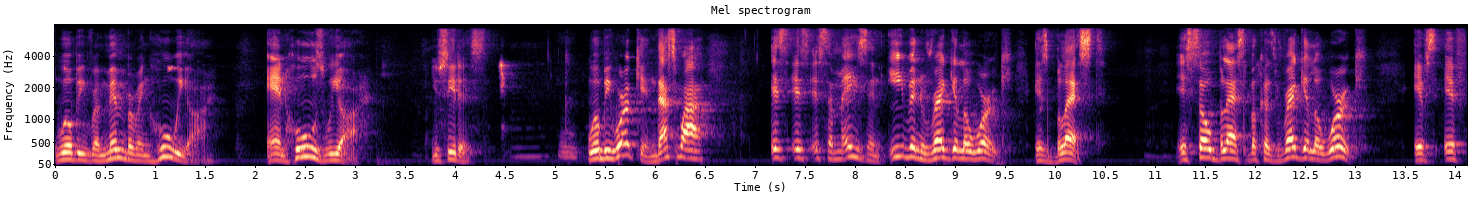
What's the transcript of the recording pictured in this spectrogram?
we'll be remembering who we are and whose we are you see this we'll be working that's why it's, it's, it's amazing. Even regular work is blessed. It's so blessed because regular work, if if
